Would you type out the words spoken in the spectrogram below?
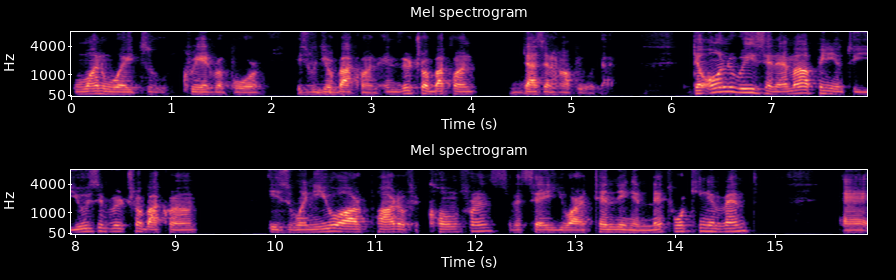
one way to create rapport is with your background. And virtual background doesn't help you with that. The only reason, in my opinion, to use a virtual background is when you are part of a conference, let's say you are attending a networking event, uh,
